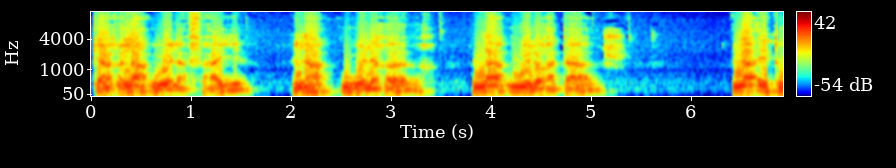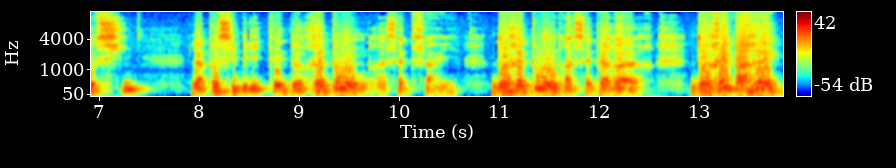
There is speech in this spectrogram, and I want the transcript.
car là où est la faille, là où est l'erreur, là où est le ratage, là est aussi la possibilité de répondre à cette faille, de répondre à cette erreur, de réparer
